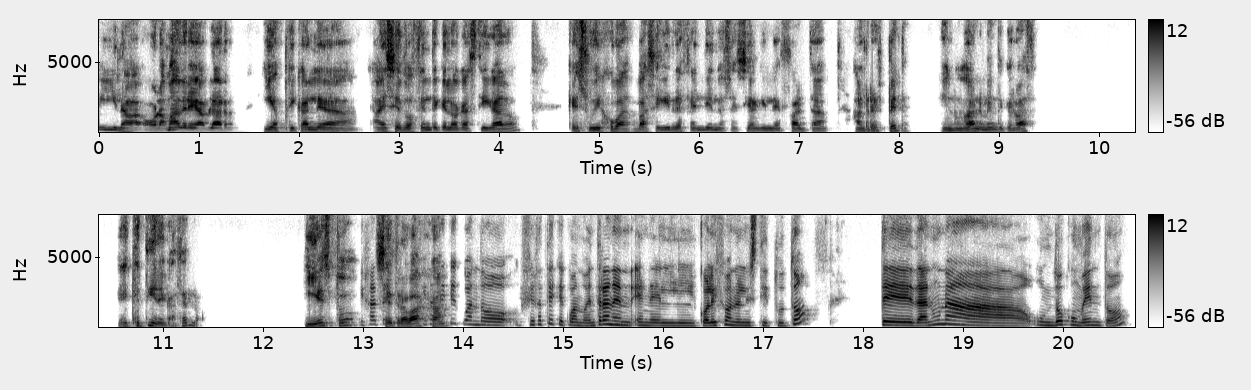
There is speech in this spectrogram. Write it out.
y la, o la madre hablar y explicarle a, ese docente que lo ha castigado que su hijo va, a seguir defendiéndose si alguien le falta al respeto. Indudablemente que lo hace. Es que tiene que hacerlo. Y esto se trabaja. Fíjate que cuando, fíjate que cuando entran en, el colegio o en el instituto, te dan una, un documento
